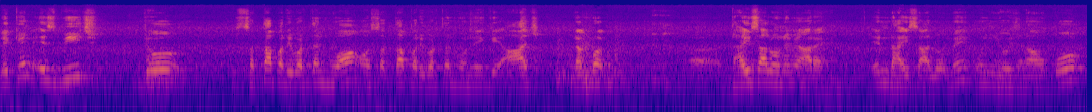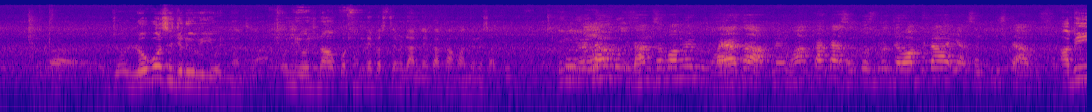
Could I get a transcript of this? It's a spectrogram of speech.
लेकिन इस बीच जो सत्ता परिवर्तन हुआ और सत्ता परिवर्तन होने के आज लगभग ढाई साल होने में आ रहे हैं। इन ढाई सालों में उन योजनाओं को जो लोगों से जुड़ी हुई योजना थी उन योजनाओं को ठंडे बस्ते में डालने का काम आदरणीय साथियों ने इन योजनाओं को विधानसभा में उठाया था आपने वहाँ का क्या संतोषजनक जवाब मिला या संतुष्ट है आप अभी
